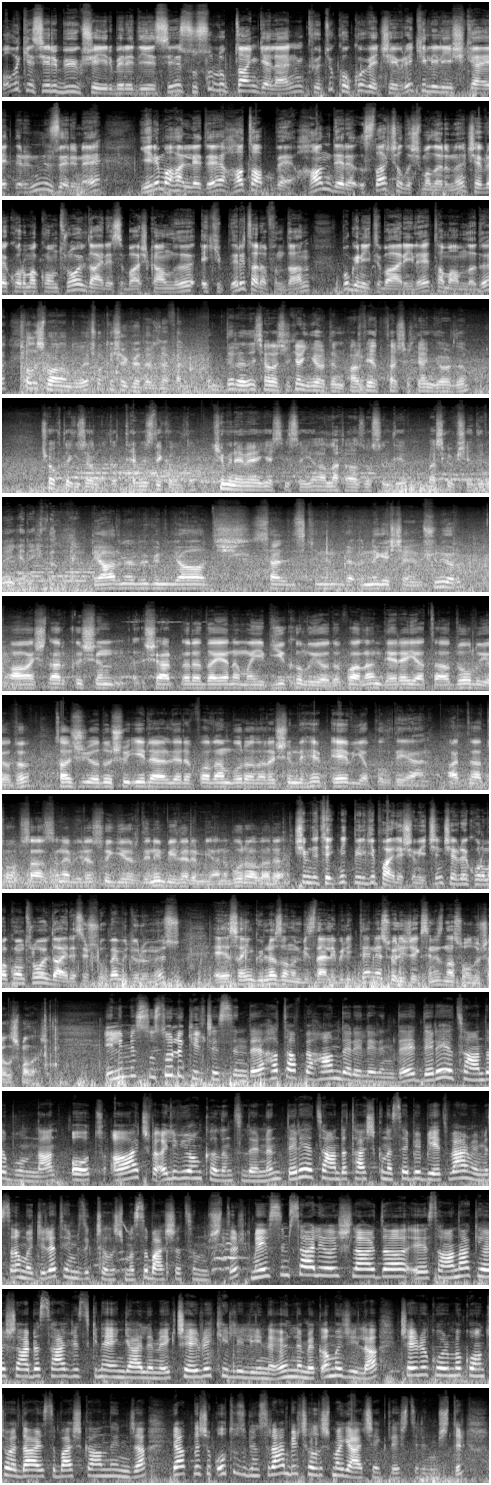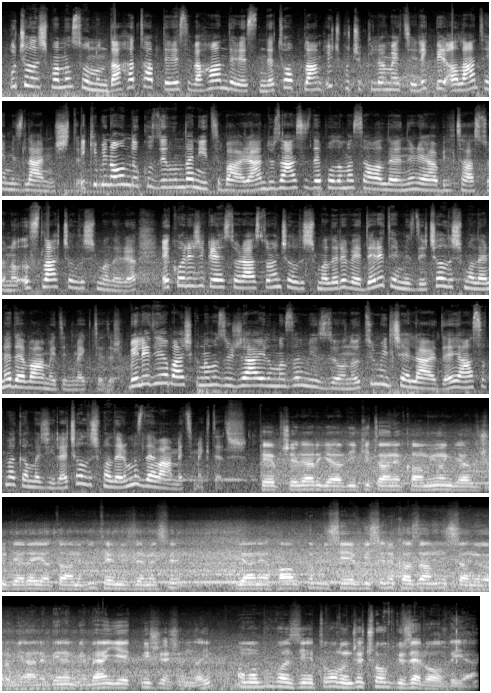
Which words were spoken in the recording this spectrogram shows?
Balıkesir Büyükşehir Belediyesi Susurluk'tan gelen kötü koku ve çevre kirliliği şikayetlerinin üzerine Yeni Mahalle'de Hatap ve Handere ıslah çalışmalarını Çevre Koruma Kontrol Dairesi Başkanlığı ekipleri tarafından bugün itibariyle tamamladı. Çalışmalardan dolayı çok teşekkür ederiz efendim. Derede çalışırken gördüm, harfiyat taşırken gördüm. Çok da güzel oldu, temizlik oldu. Kimin emeğe geçtiyse ya Allah razı olsun diyeyim. Başka bir şey demeye gerek kalmıyor. Yarın öbür gün yağış, sel riskinin de önüne geçeceğini düşünüyorum. Ağaçlar kışın şartlara dayanamayıp yıkılıyordu falan. Dere yatağı doluyordu. Taşıyordu şu ilerleri falan buralara şimdi hep ev yapıldı yani. Hatta top sahasına bile su girdiğini bilirim yani buraları. Şimdi teknik bilgi paylaşımı için Çevre Koruma Kontrol Dairesi Şube Müdürümüz e, Sayın Gülnaz Hanım bizlerle birlikte ne söyleyeceksiniz, nasıl oldu çalışmalar? İlimiz Susurluk ilçesinde Hatap ve Han derelerinde dere yatağında bulunan ot, ağaç ve alüvyon kalıntılarının dere yatağında taşkına sebebiyet vermemesi amacıyla temizlik çalışması başlatılmıştır. Mevsimsel yağışlarda, e, sağanak yağışlarda sel riskini engellemek, çevre kirliliğini önlemek amacıyla Çevre Koruma Kontrol Dairesi Başkanlığı'nca yaklaşık 30 gün süren bir çalışma gerçekleştirilmiştir. Bu çalışmanın sonunda Hatap Deresi ve Han Deresi'nde toplam 3,5 kilometrelik bir alan temizlenmiştir. 2019 yılından itibaren düzensiz depolama sahalarının rehabilitasyonu, ıslah çalışmaları, ekolojik restorasyon çalışmaları ve dere temizliği çalışmalarına devam edilmektedir. Belediye Başkanımız Yücel Yılmaz'ın vizyonu tüm ilçelerde yansıtmak amacıyla çalışmalarımız devam etmektedir. Kepçeler geldi, iki tane kamyon geldi. Şu dere yatağını bir temizlemesi yani halkın bir sevgisini kazanmış sanıyorum yani benim gibi. Ben 70 yaşındayım ama bu vaziyeti olunca çok güzel oldu yani.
